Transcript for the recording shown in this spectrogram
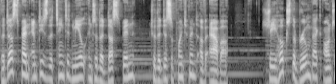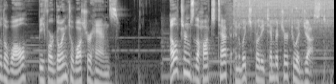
The dustpan empties the tainted meal into the dustbin to the disappointment of Abba. She hooks the broom back onto the wall before going to wash her hands. Elle turns the hot tap and waits for the temperature to adjust.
